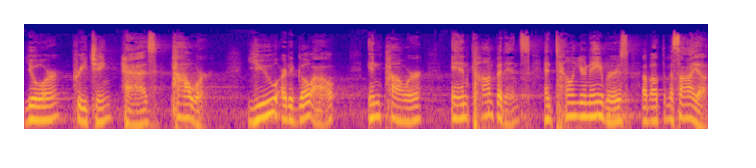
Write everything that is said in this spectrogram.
your preaching has power. You are to go out in power and confidence and tell your neighbors about the Messiah.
